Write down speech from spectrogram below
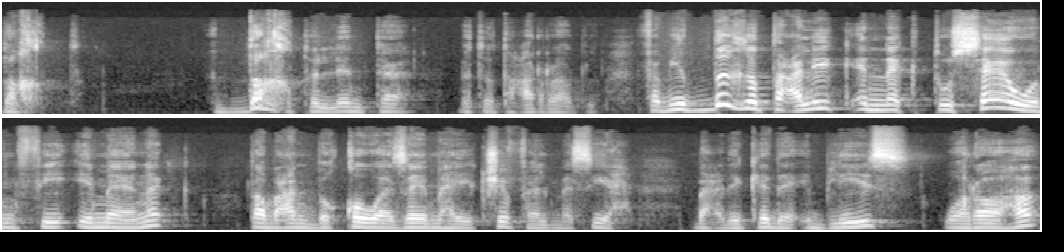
ضغط. الضغط اللي انت بتتعرض له. فبيضغط عليك انك تساوم في إيمانك طبعا بقوة زي ما هيكشفها المسيح بعد كده إبليس وراها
